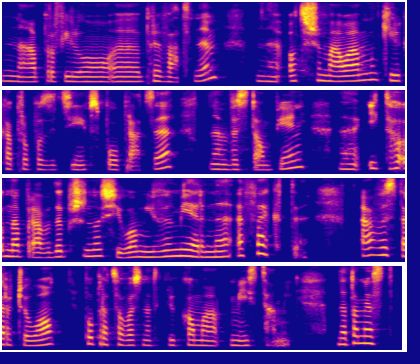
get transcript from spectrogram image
na profilu e, prywatnym otrzymałam kilka propozycji współpracy, e, wystąpień e, i to naprawdę przynosiło mi wymierne efekty, a wystarczyło popracować nad kilkoma miejscami. Natomiast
